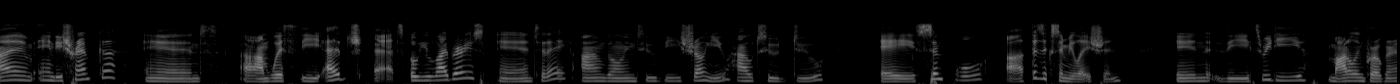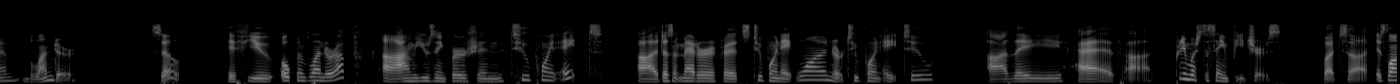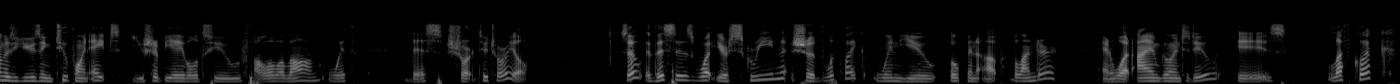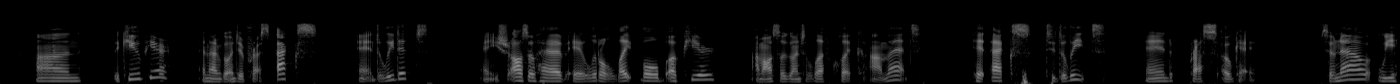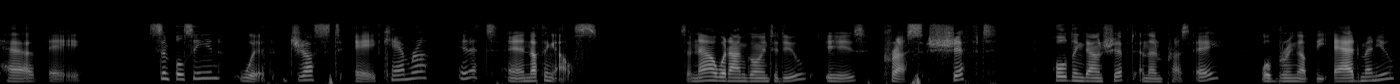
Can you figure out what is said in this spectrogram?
I'm Andy Schramka, and I'm with the Edge at OU Libraries, and today I'm going to be showing you how to do a simple uh, physics simulation in the 3D modeling program Blender. So, if you open Blender up, uh, I'm using version 2.8. Uh, it doesn't matter if it's 2.81 or 2.82. Uh, they have uh, pretty much the same features. But uh, as long as you're using 2.8, you should be able to follow along with this short tutorial. So this is what your screen should look like when you open up Blender. And what I'm going to do is left click on the cube here, and I'm going to press X and delete it. And you should also have a little light bulb up here. I'm also going to left click on that, hit X to delete, and press OK. So now we have a simple scene with just a camera in it and nothing else. So now what I'm going to do is press shift, holding down shift and then press A will bring up the add menu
